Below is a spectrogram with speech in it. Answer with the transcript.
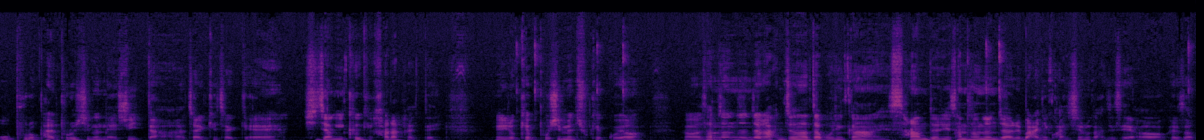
5% 8%씩은 낼 수 있다. 짧게 짧게 시장이 크게 하락할 때 이렇게 보시면 좋겠고요. 어, 삼성전자가 안전하다 보니까 사람들이 삼성전자를 많이 관심을 가지세요. 그래서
